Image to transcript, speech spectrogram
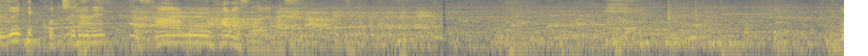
続いてこちらねサーモンハラスでございます。お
